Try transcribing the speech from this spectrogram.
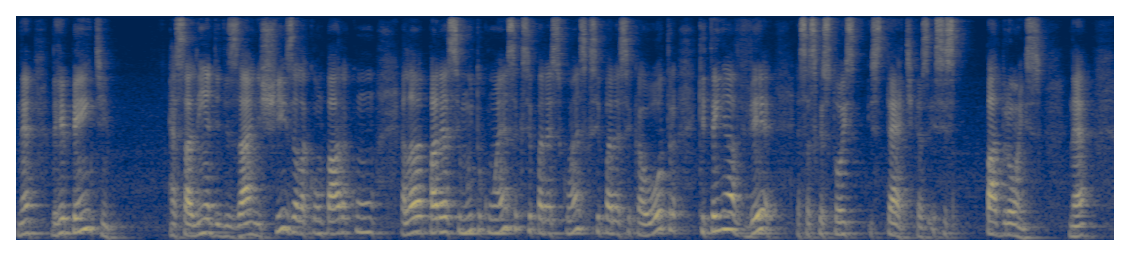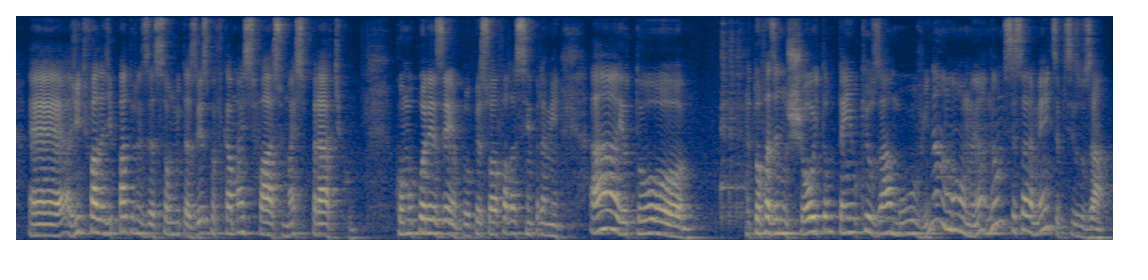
Né? De repente, essa linha de design X, ela compara com, ela parece muito com essa, que se parece com essa, que se parece com a outra, que tem a ver essas questões estéticas, esses padrões, né? É, a gente fala de padronização muitas vezes para ficar mais fácil, mais prático. Como, por exemplo, o pessoal fala assim para mim: ah, eu tô, eu tô fazendo show, então tenho que usar a Move. Não, né? não necessariamente você precisa usar.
